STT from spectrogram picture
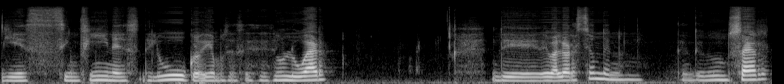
y es sin fines de lucro, digamos, es, desde un lugar de, valoración de, un ser,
